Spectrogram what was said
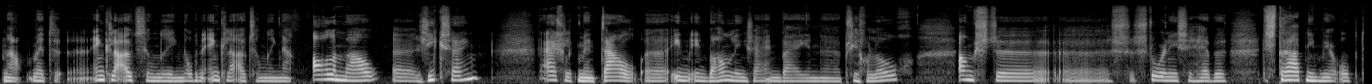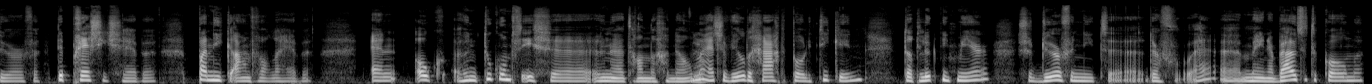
nou, met enkele uitzondering, op een enkele uitzondering, nou, allemaal eh, ziek zijn. Eigenlijk mentaal eh, in, in behandeling zijn bij een psycholoog. Angststoornissen hebben. De straat niet meer op durven. Depressies hebben. Paniekaanvallen hebben. En ook hun toekomst is eh, hun uit handen genomen. Ja. Ze wilden graag de politiek in. Dat lukt niet meer. Ze durven niet ervoor, eh, mee naar buiten te komen.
